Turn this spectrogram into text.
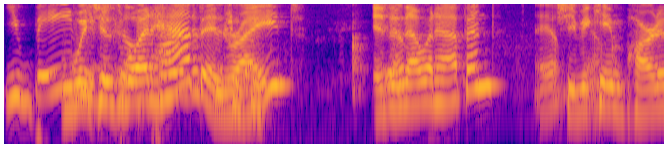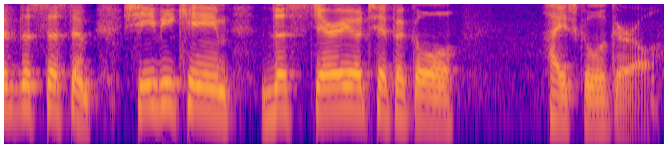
you bathe, Which you is what part of the happened, right? Isn't Yep. that what happened? Yep, she yep. became part of the system. She became the stereotypical high school girl.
